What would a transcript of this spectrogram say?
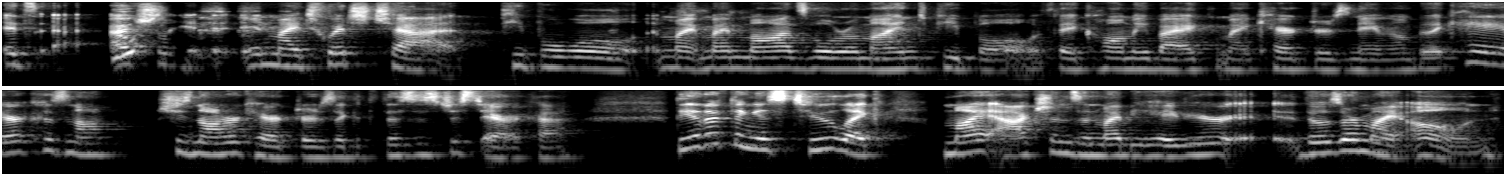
It's actually in my Twitch chat, people will, my, my mods will remind people if they call me by my character's name, they'll be like, Hey, Erica's not, she's not her character. It's like, this is just Erica The other thing is too, like my actions and my behavior, those are my own.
